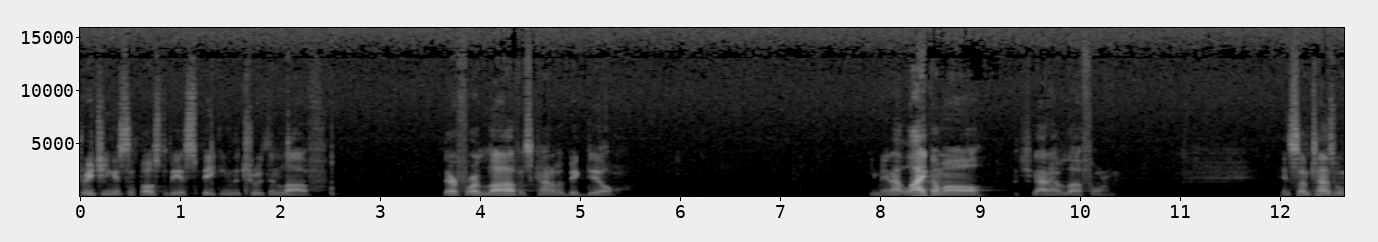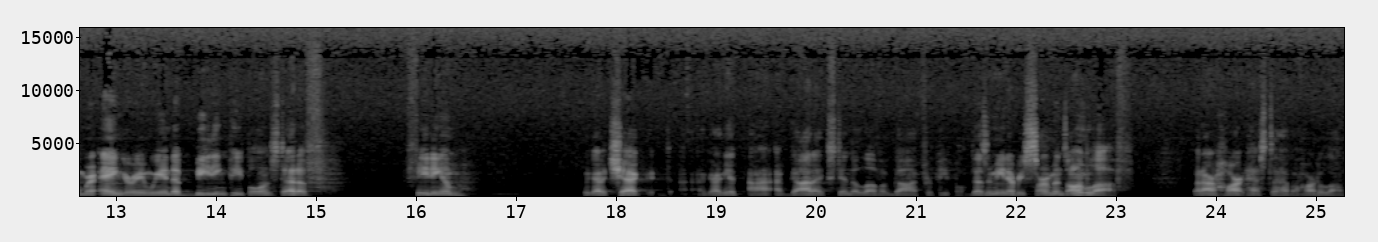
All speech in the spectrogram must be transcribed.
Preaching is supposed to be a speaking the truth in love. Therefore, love is kind of a big deal. You may not like them all, but you got to have love for them. And sometimes when we're angry and we end up beating people instead of feeding them, we got to check. I gotta get, I, I've got to extend the love of God for people. Doesn't mean every sermon's on love, but our heart has to have a heart of love.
